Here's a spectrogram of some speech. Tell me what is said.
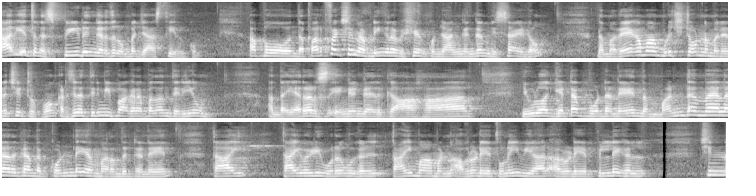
காரியத்தில் ஸ்பீடுங்கிறது ரொம்ப ஜாஸ்தி இருக்கும். அப்போது இந்த பர்ஃபெக்ஷன் அப்படிங்கிற விஷயம் கொஞ்சம் அங்கங்கே மிஸ் ஆகிடும் நம்ம வேகமாக முடிச்சிட்டோம்னு நம்ம நினச்சிட்டு இருப்போம். கடைசியில் திரும்பி பார்க்குறப்ப தான் தெரியும். அந்த எரர்ஸ் எங்கெங்கே இருக்குது ஆஹா இவ்வளோ கெட்டப் போட்டனே இந்த மண்டை மேலே இருக்க அந்த கொண்டையை மறந்துட்டனே. தாய் தாய் வழி உறவுகள் தாய் மாமன் அவருடைய துணைவியார் அவருடைய பிள்ளைகள் சின்ன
